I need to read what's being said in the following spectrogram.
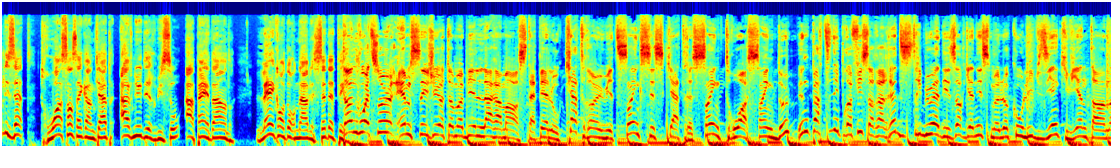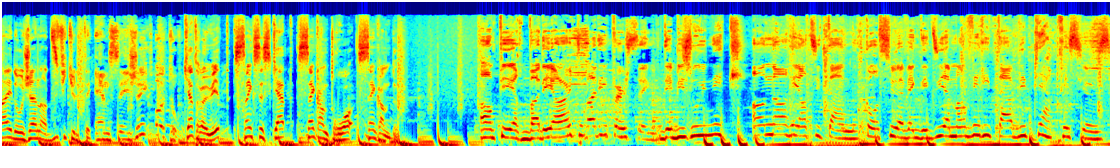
Lisette, 354 Avenue des Ruisseaux, à Pintendre. L'incontournable cet été. Tonne voiture, MCG Automobile la ramasse. T'appelles au 88 564 5352. Une partie des profits sera redistribuée à des organismes locaux lévisiens qui viennent en aide aux jeunes en difficulté. MCG Auto. 88 564 53 52. Empire Body Art, Body Pursing. Des bijoux uniques, en or et en titane, conçus avec des diamants véritables et pierres précieuses.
